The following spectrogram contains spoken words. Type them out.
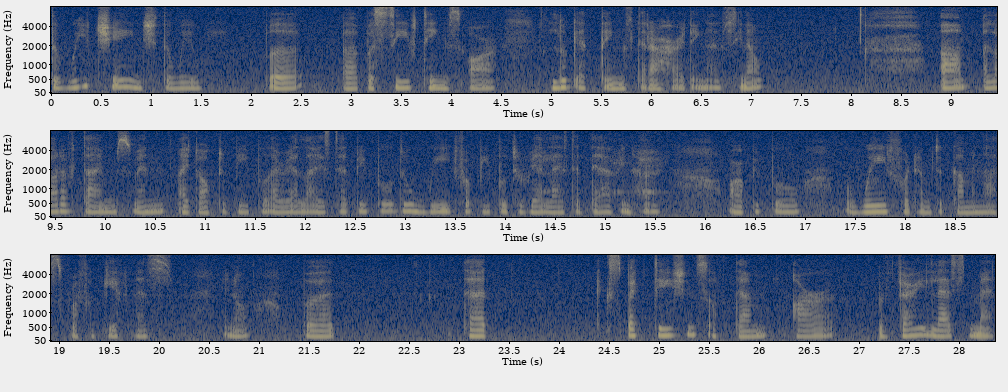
do we change the way we per, uh, perceive things or look at things that are hurting us you know um, a lot of times when I talk to people, I realize that people do wait for people to realize that they have been hurt, or people wait for them to come and ask for forgiveness, you know. But that expectations of them are very less met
